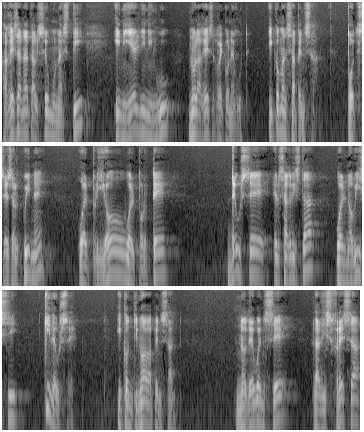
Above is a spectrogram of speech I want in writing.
hagués anat al seu monestir i ni ell ni ningú no l'hagués reconegut. I començà a pensar, potser és el cuiner, o el prior, o el porter, deu ser el sagristà o el novici, qui deu ser? I continuava pensant, no deuen ser la disfressa,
